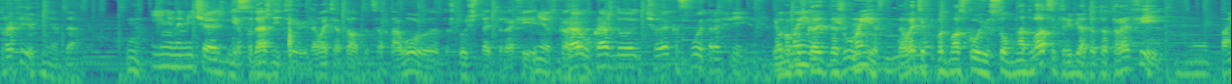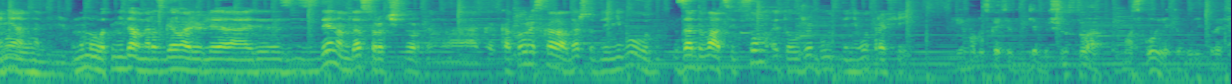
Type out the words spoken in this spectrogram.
Трофеев нет, да. И не намечаешь для Нет, себя. подождите, давайте отталкиваться от того, что считать трофеем. Нет, у Скажем, ка- у каждого человека свой трофей. Я Вот могу мои- сказать даже мои- уместно. Давайте в Подмосковье сом на 20, ребят, это трофей. Ну, понятно. Ну, мы вот недавно разговаривали э, с Дэном, да, 44-м, а, который сказал, да, что для него вот за 20 сом это уже будет для него трофей. Могу сказать, это для большинства. В Москве это будет трофей.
